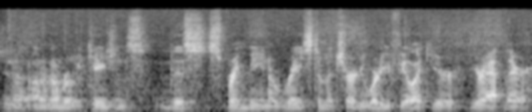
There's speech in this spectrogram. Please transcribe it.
You know, on a number of occasions, this spring being a race to maturity, where do you feel like you're you're at there?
